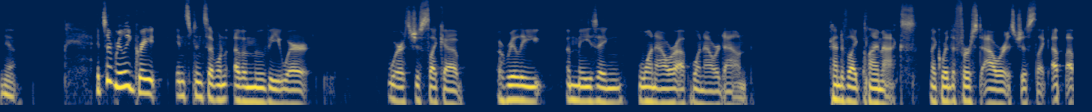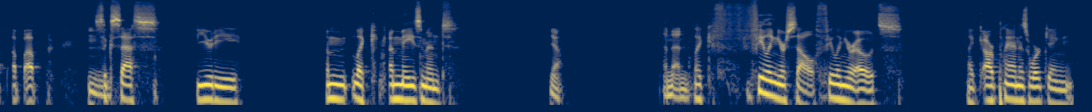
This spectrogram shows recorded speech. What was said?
yeah, It's a really great instance of one of a movie where where it's just like a a really amazing one hour up, one hour down. Kind of like climax, like where the first hour is just like up, up, up, up, success, beauty, um, like amazement, yeah. And then like f- feeling yourself, feeling your oats. Like our plan is working.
